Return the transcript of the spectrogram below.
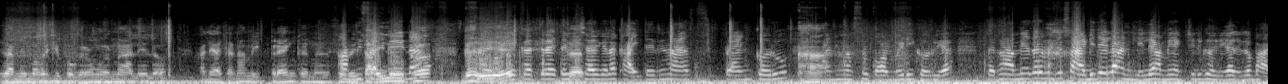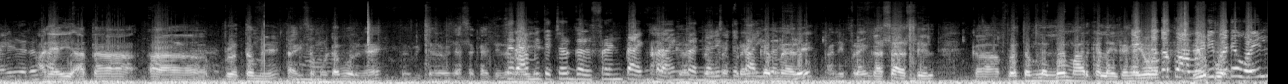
आम्ही मगाशी प्रोग्राम वरनं आलेलो. आणि आता ना आम्ही प्रँक करणार सर्व आम्ही ताई सगळे ना लोक घरी आहे. एकत्र येते. तर- विचार केला काहीतरी ना प्रँक करू हा. आणि मस्त कॉमेडी करूया. तर आम्ही आता म्हणजे साडी द्यायला आणलेली आम्ही ऍक्च्युली घरी आलेलो बाहेर जरा आणि आई आता अं, प्रथम आहे. ताईचा मोठा पोरगा आहे. तर विचार म्हणजे असं काय तर आम्ही त्याच्यावर गर्लफ्रेंड प्रँक प्रँक करणार आहे. म्हणजे करणार आहे. आणि प्रँक असा असेल का प्रथमला लय मार खाल्लाय कारण ह्यो- कॉमेडी ह्यो- मध्ये होईल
